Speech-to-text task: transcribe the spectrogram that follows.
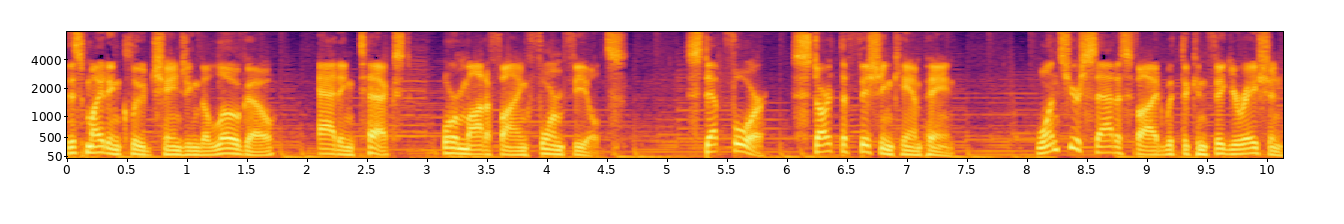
This might include changing the logo, adding text, or modifying form fields. Step 4. Start the phishing campaign. Once you're satisfied with the configuration,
